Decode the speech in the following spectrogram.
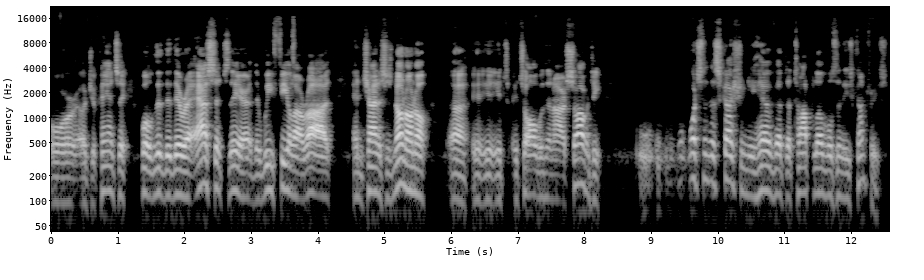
or uh, Japan say, well, th- th- there are assets there that we feel are ours, and China says, no, no, no, uh, it's it's all within our sovereignty. What's the discussion you have at the top levels in these countries?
